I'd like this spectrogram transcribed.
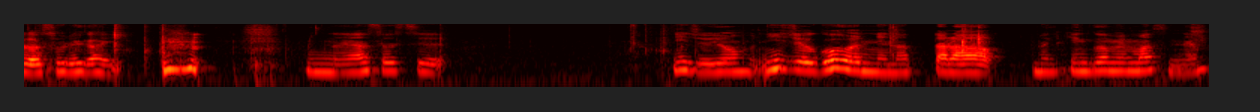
だがそれがいい。みんな優しい。24分25分になったらランキング見ますね。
